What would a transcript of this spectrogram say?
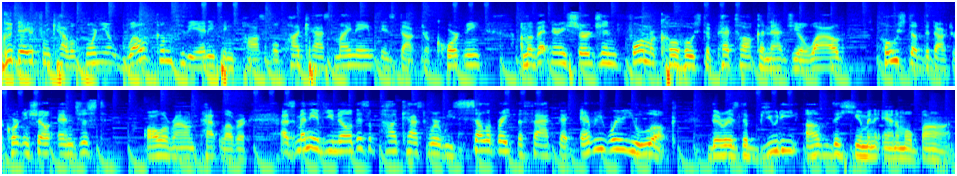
Good day from California. Welcome to the Anything Possible podcast. My name is Dr. Courtney. I'm a veterinary surgeon, former co host of Pet Talk on Nat Geo Wild, host of The Dr. Courtney Show, and just all around pet lover. As many of you know, this is a podcast where we celebrate the fact that everywhere you look, there is the beauty of the human animal bond.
